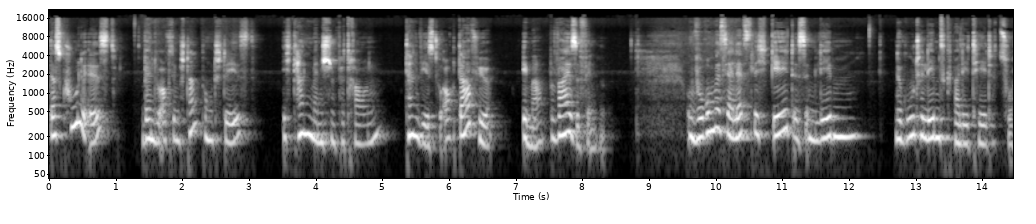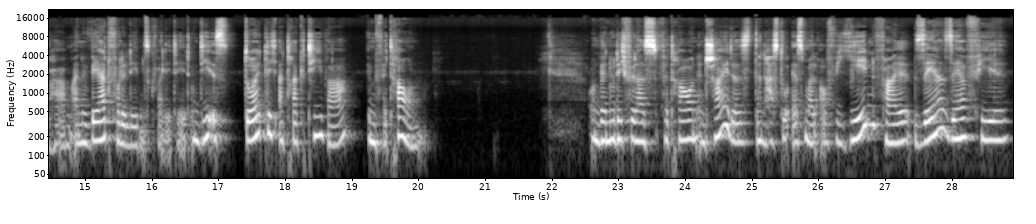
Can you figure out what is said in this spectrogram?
Das Coole ist, wenn du auf dem Standpunkt stehst, ich kann Menschen vertrauen, dann wirst du auch dafür immer Beweise finden. Und worum es ja letztlich geht, ist im Leben eine gute Lebensqualität zu haben, eine wertvolle Lebensqualität. Und die ist deutlich attraktiver im Vertrauen. Und wenn du dich für das Vertrauen entscheidest, dann hast du erstmal auf jeden Fall sehr, sehr viel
